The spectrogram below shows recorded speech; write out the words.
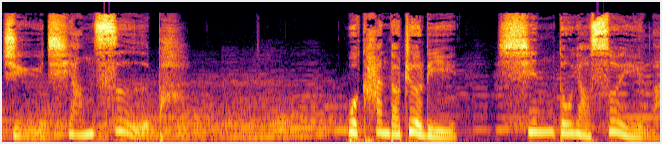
举枪刺吧！我看到这里，心都要碎了。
